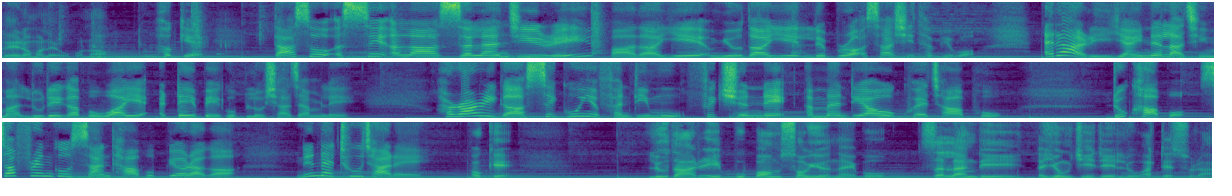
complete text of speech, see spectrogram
လဲတော့မလဲဘူးပေါ့နော်ဟုတ်ကဲ့ ဒါဆိုအစင်အလားဇလန်ကြီးတွေဘာသာရေးအမျိုးသားရေး liberal အစားရှိထပ်ဖြစ်ပေါ့အဲ့ဒါတွေရိုင်နေလာချိန်မှာလူတွေကဘဝရဲ့အတိတ်ဘယ်ကိုဘယ်လိုရှာကြမလဲ Harari ကစိတ်ကူးရင်ဖန်တီးမှု fiction နဲ့အမှန်တရားကိုခွဲခြားဖို့ဒုက္ခပေါ့ suffering ကိုစံထားဖို့ပြောတာကနင့်နဲ့ထူးခြားတယ်။ Okay လူသားတွေပူပေါင်းဆောင်ရွက်နိုင်ဖို့ဇလန်းတွေအယုံကြည်တွေလိုအပ်တယ်ဆိုတာ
